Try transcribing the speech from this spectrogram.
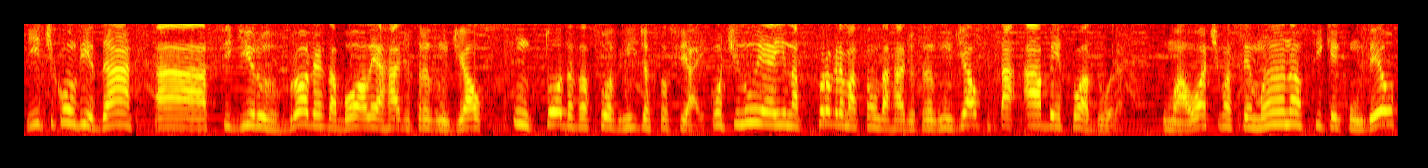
e te convidar a seguir os Brothers da Bola e a Rádio Transmundial em todas as suas mídias sociais. Continue aí na programação da Rádio Transmundial que está abençoadora. Uma ótima semana, fiquem com Deus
